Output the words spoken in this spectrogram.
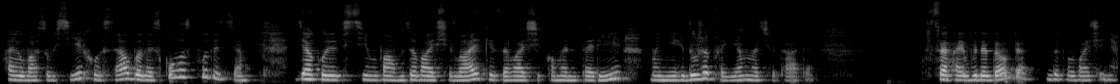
Хай у вас у всіх усе обов'язково збудеться. Дякую всім вам за ваші лайки, за ваші коментарі. Мені їх дуже приємно читати. Все хай буде добре. До побачення.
